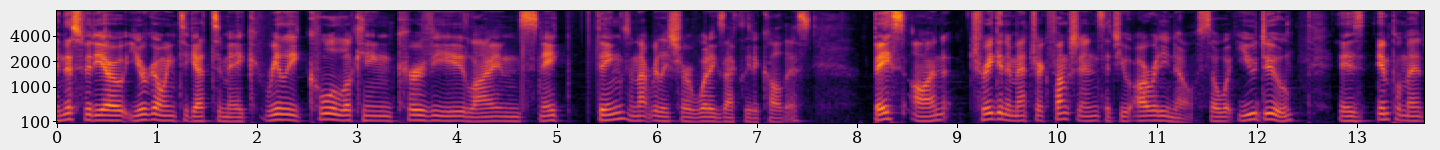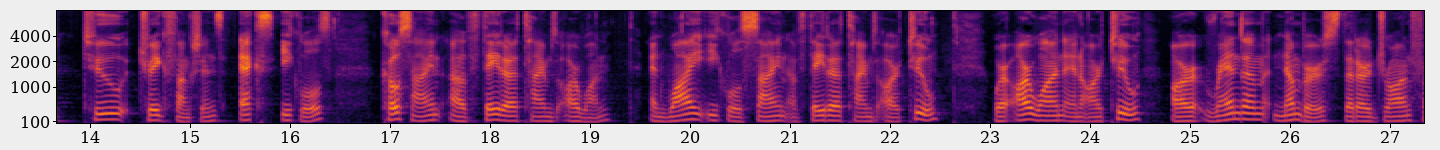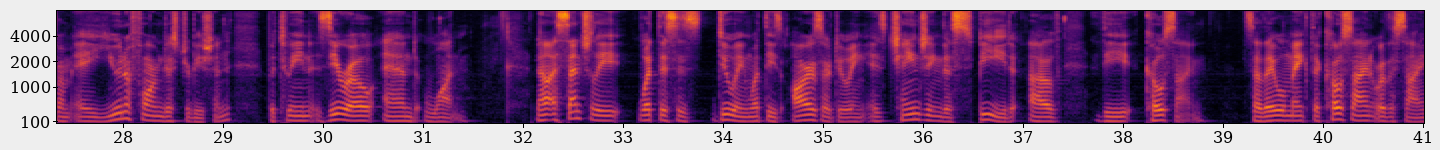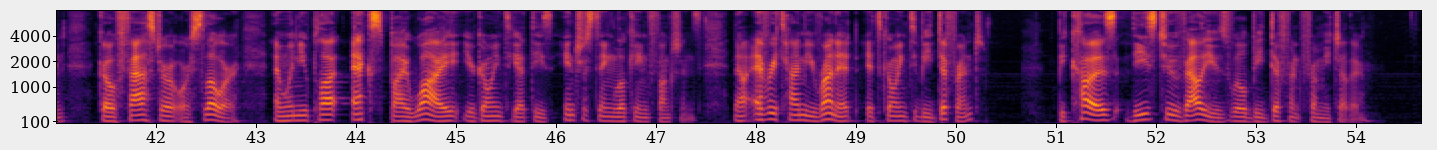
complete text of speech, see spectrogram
In this video, you're going to get to make really cool looking curvy line snake things. I'm not really sure what exactly to call this based on trigonometric functions that you already know. So what you do is implement two trig functions, x equals cosine of theta times r1 and y equals sine of theta times r2, where r1 and r2 are random numbers that are drawn from a uniform distribution between 0 and 1. Now, essentially, what this is doing, what these r's are doing, is changing the speed of the cosine. So they will make the cosine or the sine go faster or slower. And when you plot x by y, you're going to get these interesting looking functions. Now, every time you run it, it's going to be different because these two values will be different from each other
